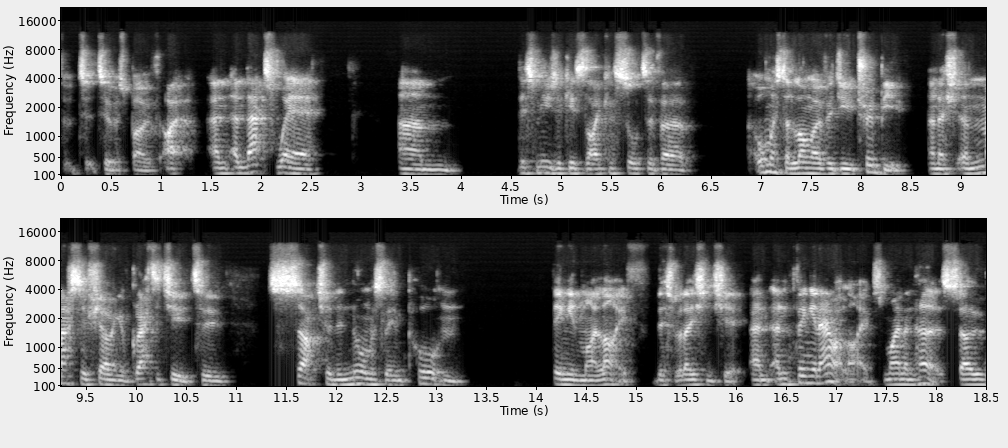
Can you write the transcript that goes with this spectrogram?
to, to, us both. I, and and that's where um, this music is like a sort of a almost a long overdue tribute and a, a massive showing of gratitude to such an enormously important thing in my life, this relationship, and and thing in our lives, mine and hers. So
